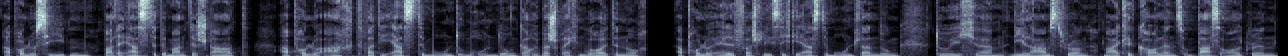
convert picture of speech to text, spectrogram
Apollo 7 war der erste bemannte Start. Apollo 8 war die erste Mondumrundung, darüber sprechen wir heute noch. Apollo 11 war schließlich die erste Mondlandung durch ähm, Neil Armstrong, Michael Collins und Buzz Aldrin.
